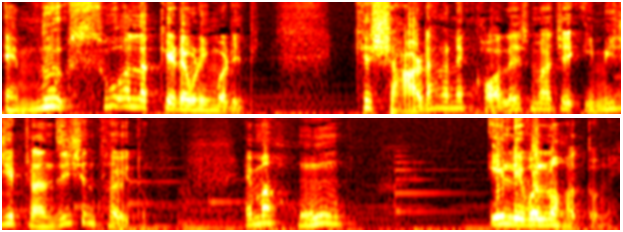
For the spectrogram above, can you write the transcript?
એમનું શું અલગ કેળવણી મળી હતી? કે શાળા અને કોલેજમાં જે ઇમિજિએટ ટ્રાન્ઝિશન થયું હતું, એમાં હું એ લેવલનો હતો નહીં.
